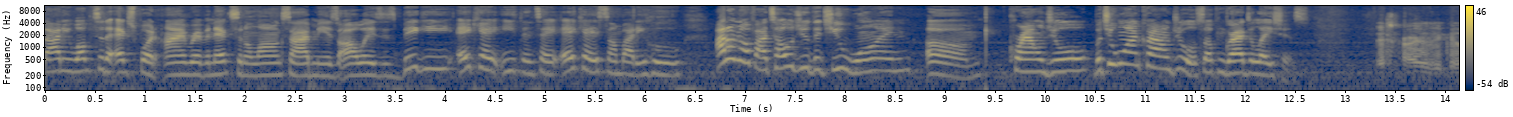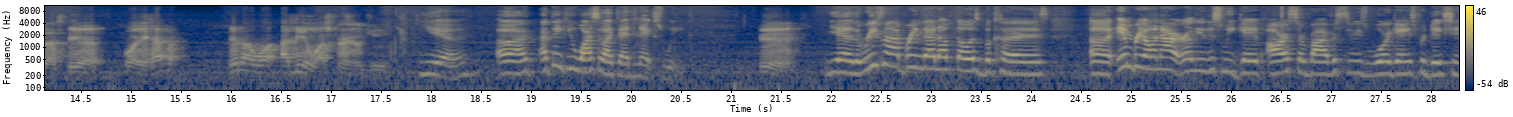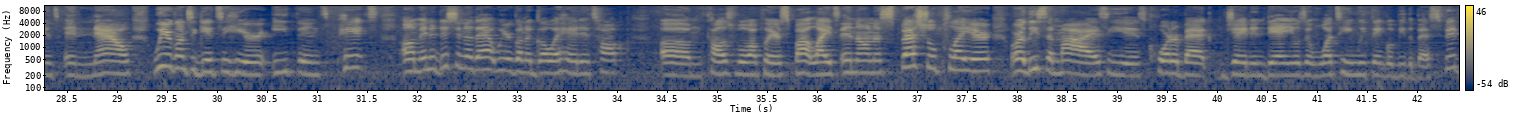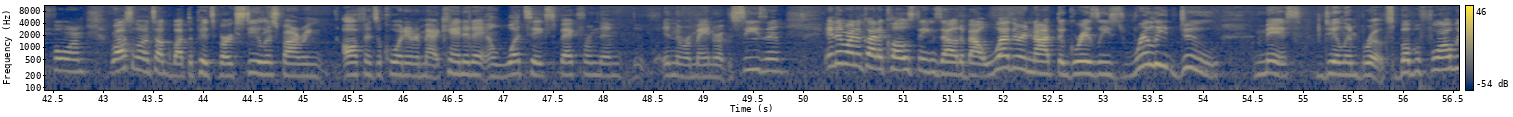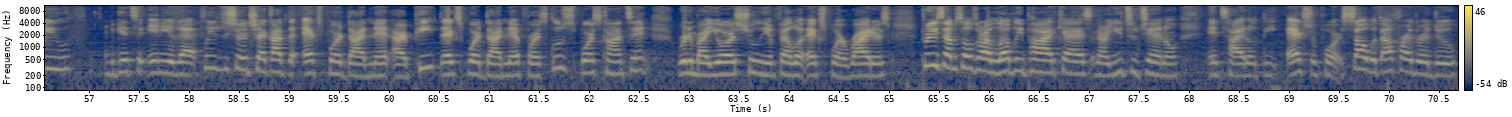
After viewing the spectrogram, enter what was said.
everybody? Welcome to the X Report. I'm Raven X, and alongside me, as always, is Biggie, aka Ethan Tate, aka somebody who I don't know if I told you that you won um, Crown Jewel, but you won Crown Jewel, so congratulations. It's crazy because I still wait. Have I? Did I watch? I did watch Crown Jewel. Yeah, uh, I think you watched it like that next week. Yeah. Yeah, the reason I bring that up though is because uh, Embryo and I earlier this week gave our Survivor Series War Games predictions, and now we are going to get to hear Ethan's picks. Um, in addition to that, we are going to go ahead and talk um, college football player spotlights, and on a special player, or at least in my eyes, he is quarterback Jayden Daniels, and what team we think will be the best fit for him. We're also going to talk about the Pittsburgh Steelers firing offensive coordinator Matt Canada and what to expect from them in the remainder of the season. And then we're going to kind of close things out about whether or not the Grizzlies really do miss Dillon Brooks. But before we get to any of that, please be sure to check out the xreport.net. I repeat, the xreport.net for exclusive sports content written by yours truly and fellow X Report writers. Previous episodes of our lovely podcast and our YouTube channel entitled The X Report. So without further ado,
